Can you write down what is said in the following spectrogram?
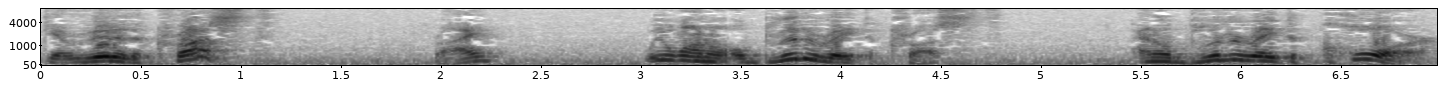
get rid of the crust, right? We want to obliterate the crust and obliterate the core.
